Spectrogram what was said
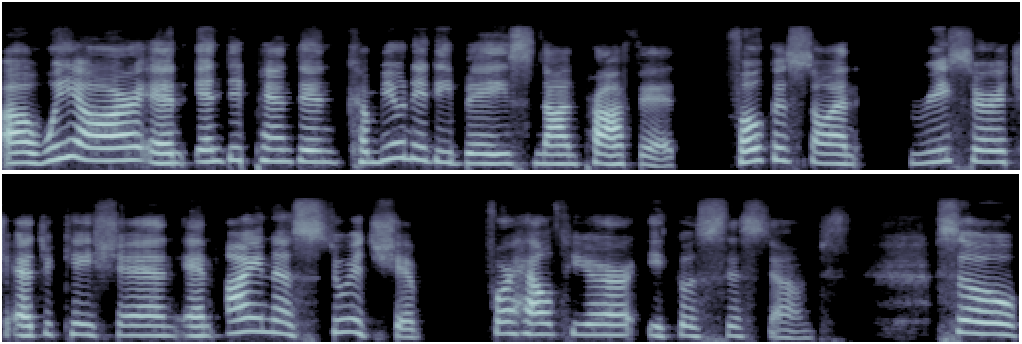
Uh, we are an independent community-based nonprofit focused on research, education, and aina stewardship for healthier ecosystems. So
